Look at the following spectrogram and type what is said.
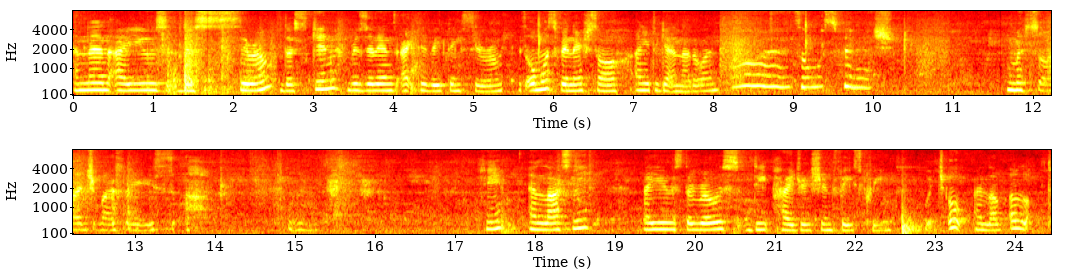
And then I use this serum, the Skin Resilience Activating Serum. It's almost finished, so I need to get another one. Oh, it's almost finished. Massage my face. Okay, and lastly, I use the Rose Deep Hydration Face Cream, which, oh, I love a lot.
